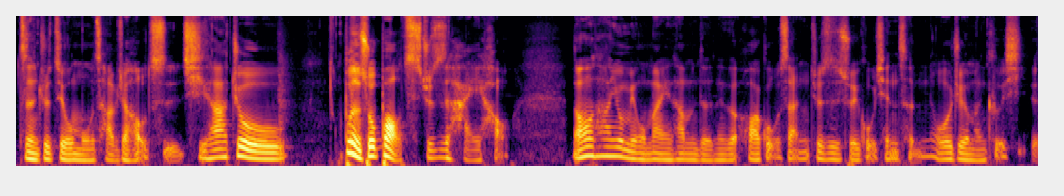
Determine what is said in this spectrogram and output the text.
真的就只有抹茶比较好吃，其他就不能说不好吃，就是还好。然后他又没有卖他们的那个花果山，就是水果千层，我觉得蛮可惜的。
